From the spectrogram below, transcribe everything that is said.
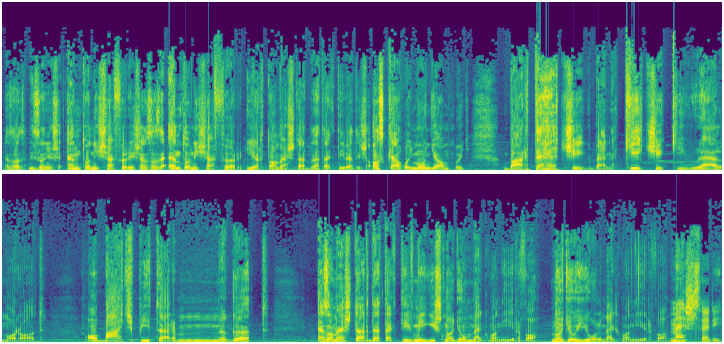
ez az bizonyos Anthony Sheffer, és ez az Anthony Sheffer írta a mesterdetektívet. És azt kell, hogy mondjam, hogy bár tehetségben kétségkívül elmarad a báty Peter mögött, ez a mesterdetektív mégis nagyon meg van írva. Nagyon jól meg van írva. Mesteri.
